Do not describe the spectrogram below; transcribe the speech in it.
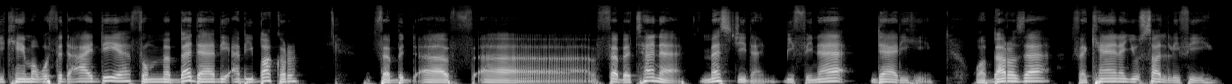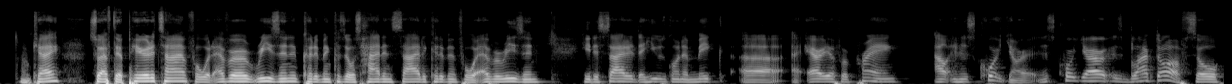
he came up with the idea ثم بدا لأبي بكر فبتنى مسجدا بفناء داره وبرز فكان يصلي فيه Okay. So after a period of time, for whatever reason, it could have been because it was hot inside, it could have been for whatever reason, he decided that he was going to make uh, an area for praying out in his courtyard. And his courtyard is blocked off. So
